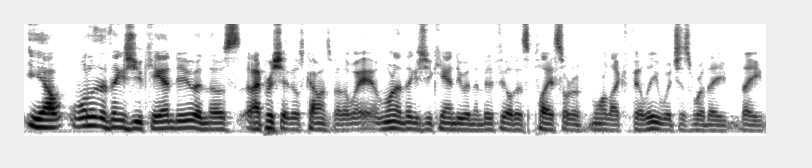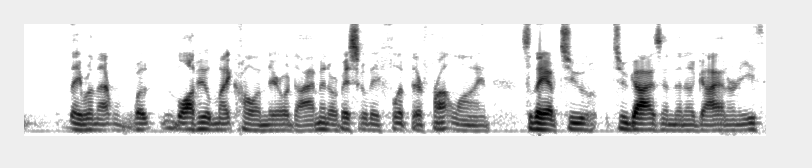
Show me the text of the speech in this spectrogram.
Yeah, one of the things you can do, and those, and I appreciate those comments by the way. And one of the things you can do in the midfield is play sort of more like Philly, which is where they they they run that what a lot of people might call a narrow diamond, or basically they flip their front line so they have two two guys and then a guy underneath.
